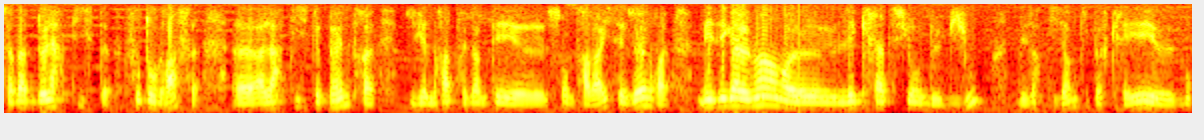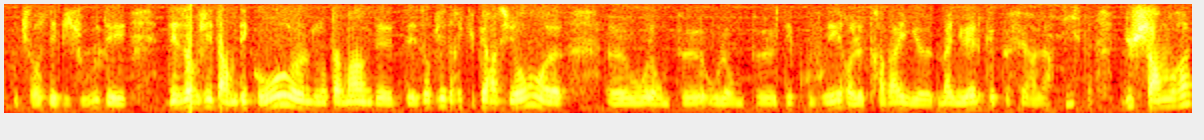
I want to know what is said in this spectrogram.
Ça va de l'artiste photographe euh, à l'artiste peintre qui viendra présenter euh, son travail, ses œuvres, mais également euh, les créations de bijoux, des artisans qui peuvent créer euh, beaucoup de choses, des bijoux, des, des objets d'art déco, euh, notamment des, des objets de récupération où l'on peut où l'on peut découvrir le travail euh, manuel que peut faire un artiste, du chanvre,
